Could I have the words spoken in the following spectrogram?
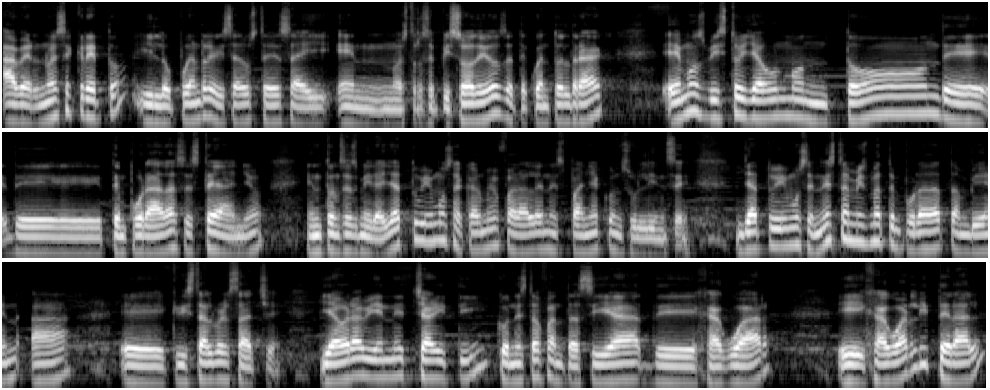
a ver, no es secreto, y lo pueden revisar ustedes ahí en nuestros episodios de Te Cuento el Drag. Hemos visto ya un montón de, de temporadas este año. Entonces, mira, ya tuvimos a Carmen Farala en España con su lince. Ya tuvimos en esta misma temporada también a eh, Cristal Versace. Y ahora viene Charity con esta fantasía de jaguar. Y jaguar literal,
